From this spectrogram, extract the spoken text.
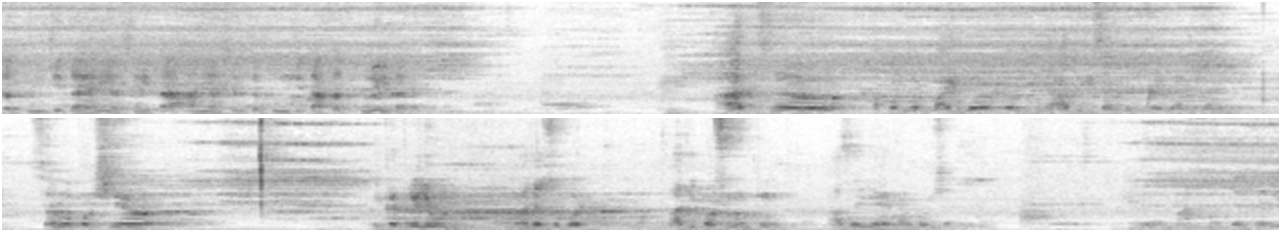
तर तुमची तयारी असेल का? आणि असेल तर तुमची ताकद पुरेल का त्याच्यासाठी आज आपण जर पाहिलं तर मी आधीही सांगितलं या ठिकाणी सर्वपक्षीय एकत्र येऊन माझ्यासोबत आधीपासून होते. आजही आहे आणि भविष्यात? मध्यंतरी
